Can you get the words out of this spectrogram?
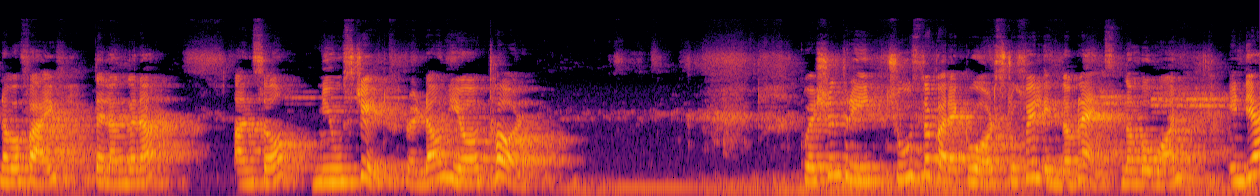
Number 5. Telangana. Answer new state. Write down here third. Question 3. Choose the correct words to fill in the blanks. Number 1. India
